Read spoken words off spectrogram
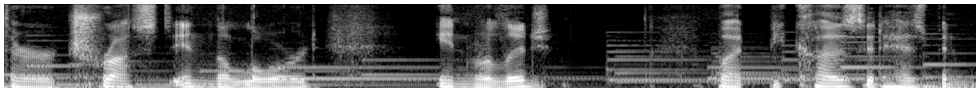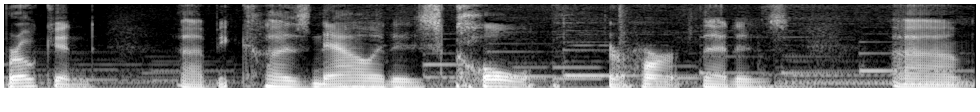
their trust in the Lord in religion. But because it has been broken, uh, because now it is cold, their heart, that is, um,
